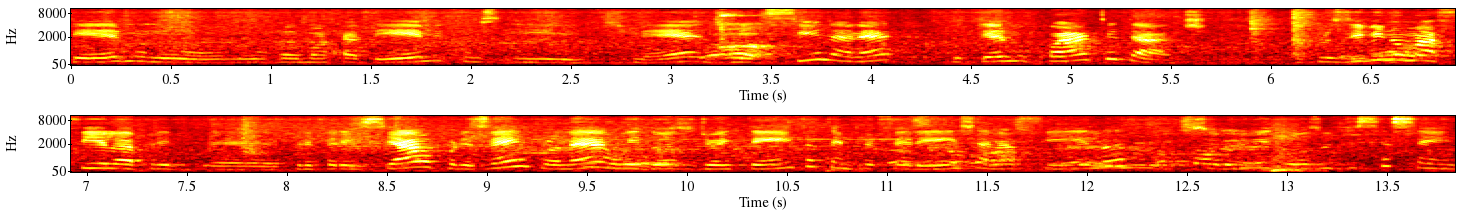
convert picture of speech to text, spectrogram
termo no, no, ramo acadêmico e de, de medicina, né? O termo quarta idade. Inclusive numa fila é, preferencial, por exemplo, né, o idoso de 80 tem preferência na fila sobre o idoso de 60.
